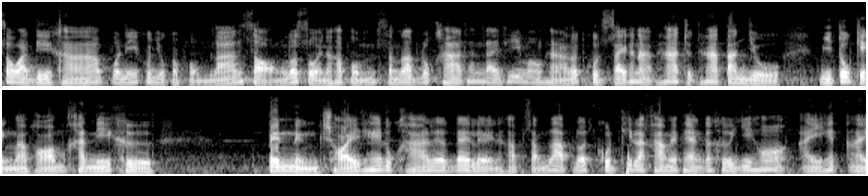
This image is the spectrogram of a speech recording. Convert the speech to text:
สวัสดีครับ วันนี้คุณอยู่กับผมร้าน 2 รถสวยนะครับผมสำหรับลูกค้าท่านใดที่มองหารถขุดไซส์ขนาด 5.5 ตันอยู่ มีตู้เก่งมาพร้อม คันนี้คือเป็นหนึ่งช้อยที่ให้ลูกค้าเลือกได้เลยนะครับสำหรับรถขุดที่ราคาไม่แพงก็คือยี่ห้อ IHI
